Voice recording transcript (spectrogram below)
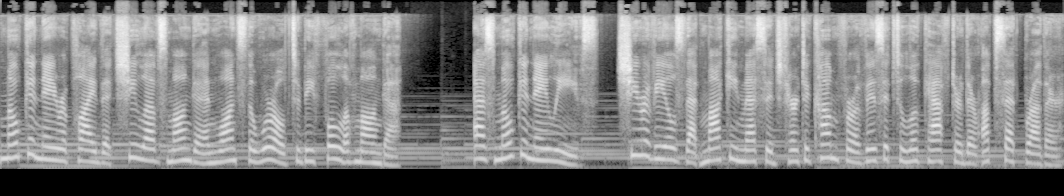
Mokane replied that she loves manga and wants the world to be full of manga. As Mokane leaves, she reveals that Maki messaged her to come for a visit to look after their upset brother.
